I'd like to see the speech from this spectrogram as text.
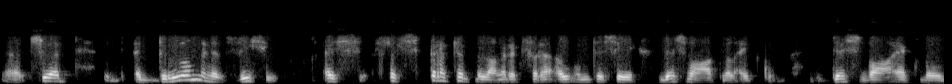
Uh so 'n droom en 'n visie is verskriklik belangrik vir 'n ou om te sê dis waar ek wil uitkom. Dis waar ek wil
